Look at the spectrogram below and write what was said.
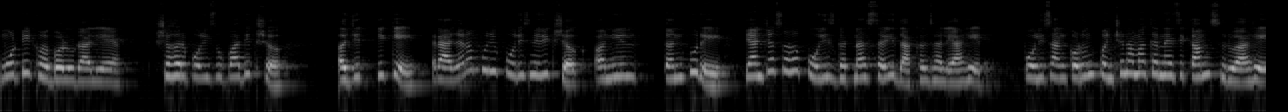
मोठी खळबळ उडाली आहे. शहर पोलीस उपाधीक्षक अजित टिके राजारामपुरी पोलीस निरीक्षक अनिल तनपुरे यांच्यासह पोलीस घटनास्थळी दाखल झाले आहेत. पोलिसांकडून पंचनामा करण्याचे काम सुरू आहे.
